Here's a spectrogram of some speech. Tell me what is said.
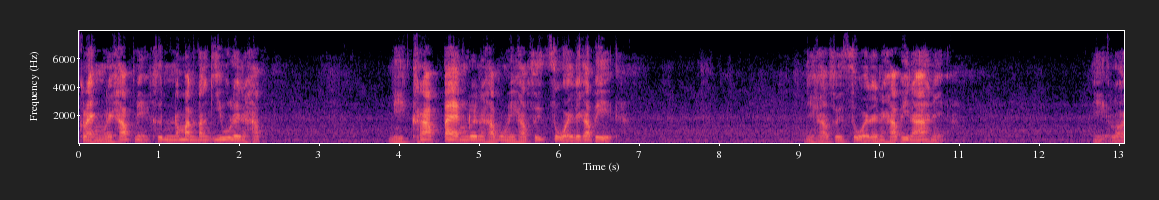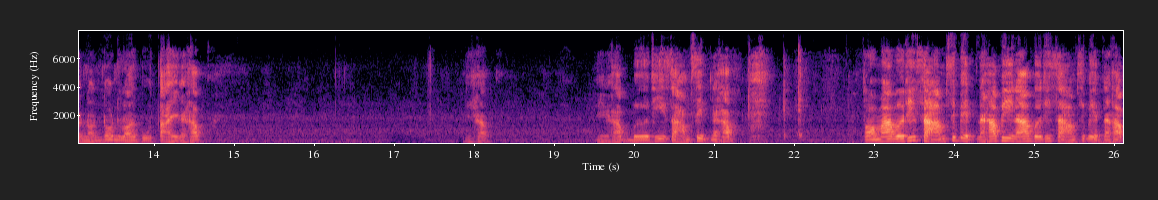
แกร่งเลยครับนี่ขึ้นน้ำมันตังอิ้วเลยนะครับ มีคราบแป้งด้วยนะครับตรงนี้ครับสวยๆเลยครับพี่ นี่ครับสวยๆเลยนะครับ พี่นะนี่ นี่รอยหนอนด้นรอยปูไต่นะครับ นี่ครับ นี่ครับ เบอร์ที่สามสิบนะครับต่อมาเบอร์ที่สามสิบเอ็ดนะครับ พี่นะ เบอร์ที่สามสิบเอ็ดนะครับ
